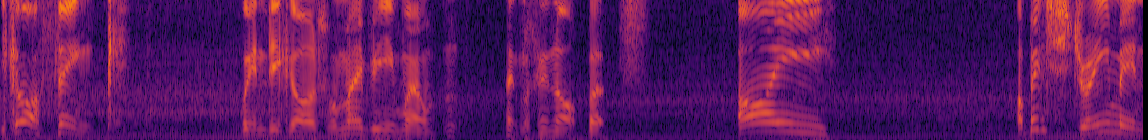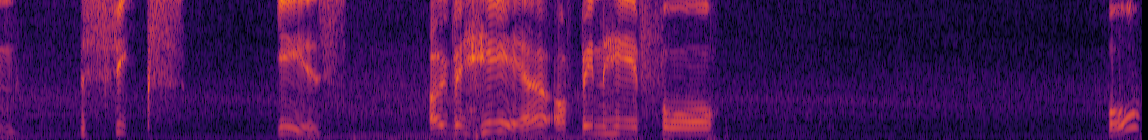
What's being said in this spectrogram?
You gotta think, Windy God. Well, maybe, well, technically not, but I, I've been streaming for six years. Over here, I've been here for four,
